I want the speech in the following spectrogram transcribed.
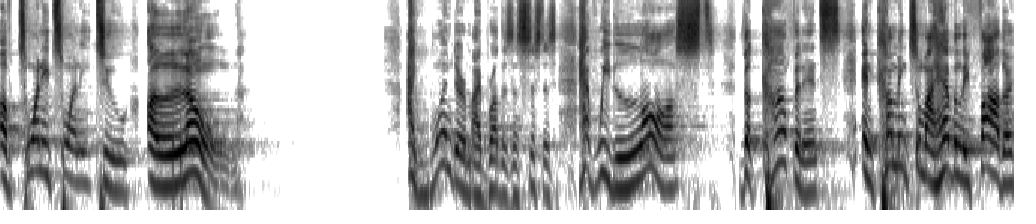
of 2022 alone. I wonder, my brothers and sisters, have we lost the confidence in coming to my Heavenly Father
